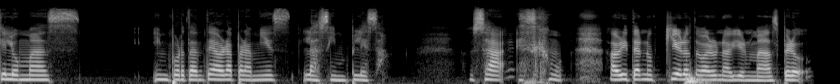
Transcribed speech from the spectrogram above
que lo más importante ahora para mí es la simpleza. O sea, es como, ahorita no quiero tomar un avión más, pero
